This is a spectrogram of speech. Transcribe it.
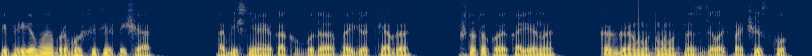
и приемы обработки кирпича, объясняю, как и куда пойдет тяга, что такое колено, как грамотно сделать прочистку.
